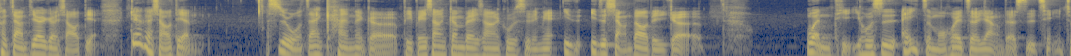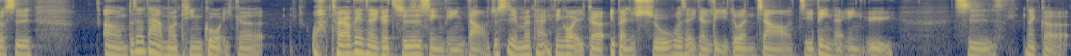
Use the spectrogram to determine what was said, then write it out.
我讲第二个小点，第二个小点。是我在看那个比悲伤更悲伤的故事里面，一直一直想到的一个问题，或是哎怎么会这样的事情，就是嗯，不知道大家有没有听过一个哇，突然变成一个知识型频道，就是有没有听听过一个一本书或者一个理论叫疾病的隐喻，是那个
